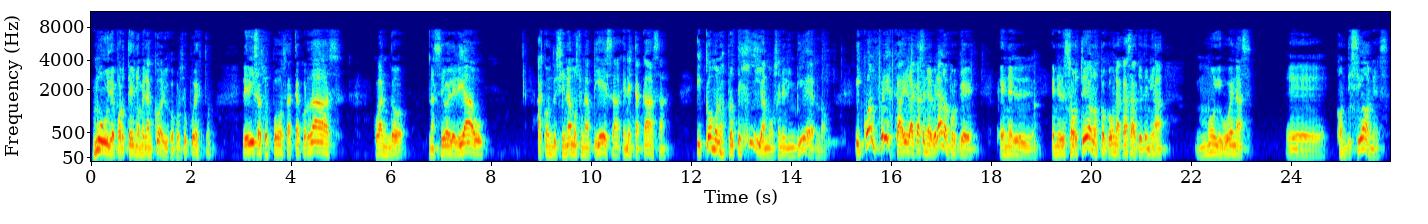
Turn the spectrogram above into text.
muy de porteño melancólico, por supuesto, le dice a su esposa, ¿te acordás cuando nació el Eliau? Acondicionamos una pieza en esta casa y cómo nos protegíamos en el invierno y cuán fresca era la casa en el verano porque en el, en el sorteo nos tocó una casa que tenía muy buenas eh, condiciones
